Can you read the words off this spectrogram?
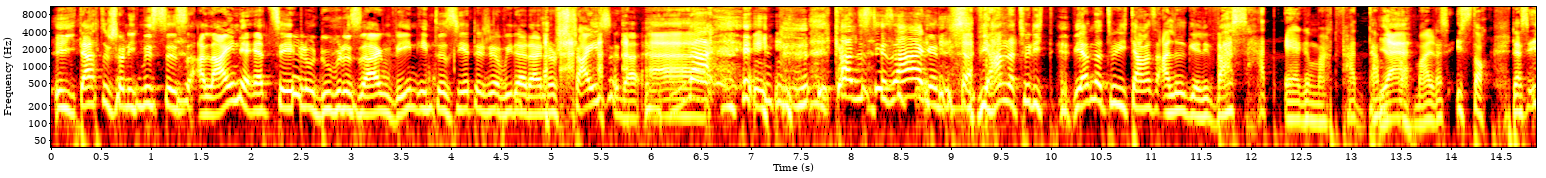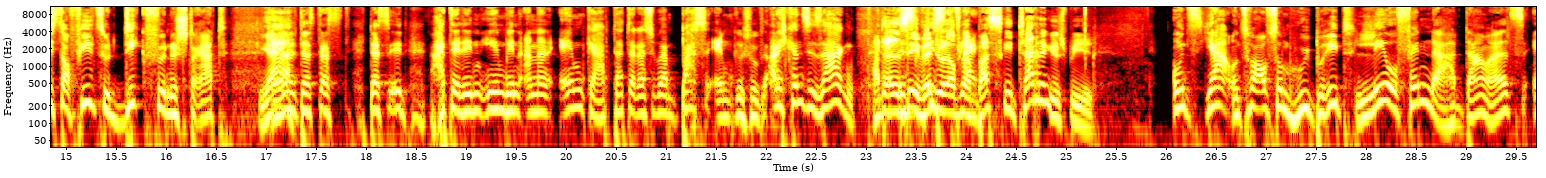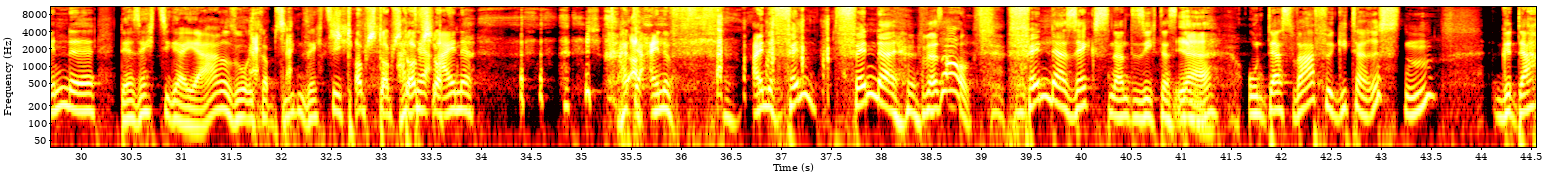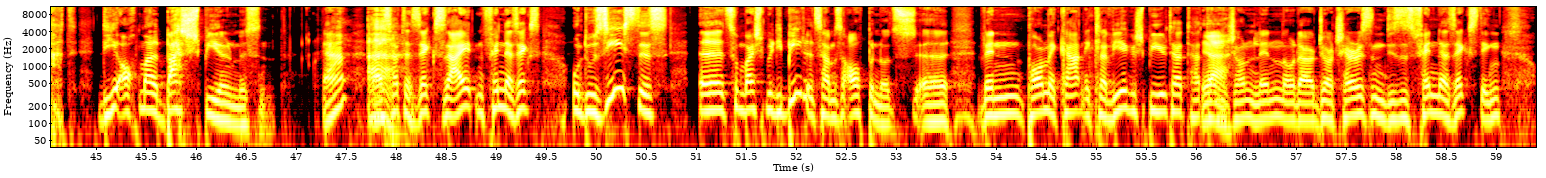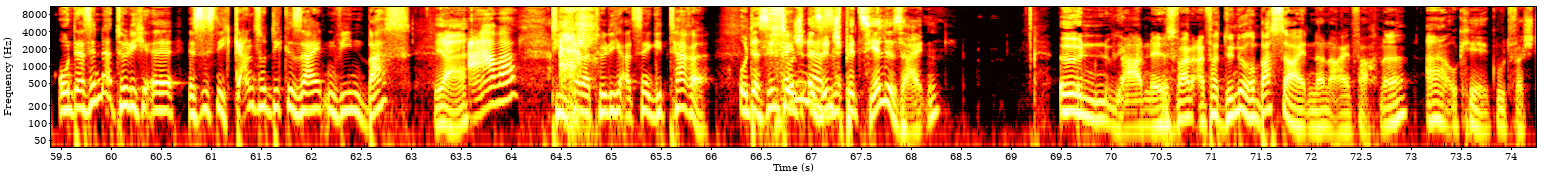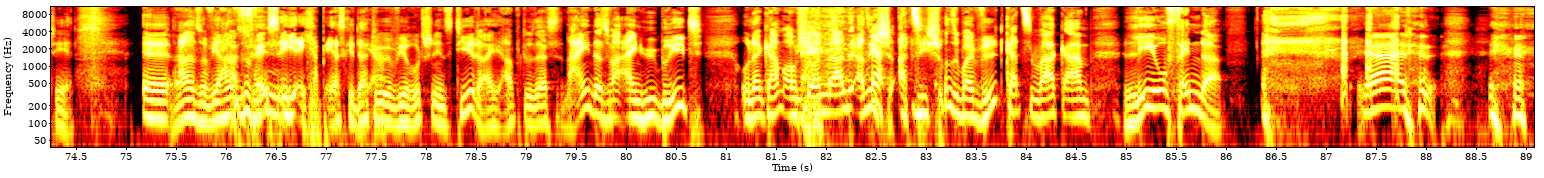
Ich dachte schon, ich müsste es alleine erzählen und du würdest sagen, wen interessiert denn schon wieder deine Scheiße da? Nein, ich kann es dir sagen. Wir haben natürlich, wir haben natürlich damals alle geliebt. Was hat er gemacht? Verdammt Ja. nochmal, das ist doch, das ist doch viel zu dick für eine Strat. Ja. Äh, Das, das, das, äh, hat er denn irgendwie einen anderen Amp gehabt? Hat er das über ein Bass-Amp geschubst? Aber ich kann es dir sagen. Hat er das es eventuell auf einer ein- Bassgitarre gespielt? Und ja, und zwar auf so einem Hybrid. Leo Fender hat damals Ende der 60er Jahre, so ich glaube 67, Stopp, stopp, hat stopp, er stopp. eine hat er eine eine Fen, Fender, pass auf, Fender 6 nannte sich das Ding. Ja. Und das war für Gitarristen gedacht, die auch mal Bass spielen müssen. Ja, Ah. es hatte sechs Seiten, Fender 6. Und du siehst es, äh, zum Beispiel die Beatles haben es auch benutzt. Äh, wenn Paul McCartney Klavier gespielt hat, hat Ja. dann John Lennon oder George Harrison dieses Fender 6 Ding. Und da sind natürlich, äh, es ist nicht ganz so dicke Seiten wie ein Bass, Ja. aber tiefer natürlich als eine Gitarre. Und das sind, so, sind spezielle Seiten? Äh, ja, nee, das waren einfach dünnere Bassseiten dann einfach, ne? Ah, okay, gut, verstehe. Äh, also, wir halten Also fest, ich, ich habe erst gedacht, Ja. du, wir rutschen ins Tierreich ab. Du sagst, nein, das war ein Hybrid. Und dann kam auch schon, als, als, ich, als ich schon so bei Wildkatzen war, kam Leo Fender. Ja,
